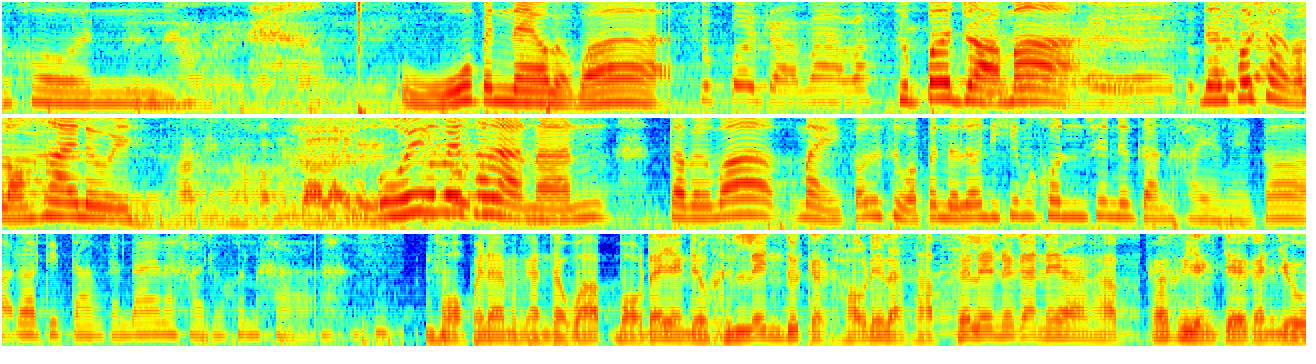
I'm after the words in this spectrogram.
ทุกคนโอ้เป็นแนวแบบว่าซูเปอร์ดราม่าปะ ซูเปอร์ดราม่าออ super เดินเข้าฉากก็ร้องไห้เลยโอ้โหห้าสี่สามปั๊บน้ำตาไหลเลย อุ้ยก็ไม่ขนาดนั้น แต่เป็นว่าใหม่ก็รู้สึกว่าเป็นเนื้อเรื่องที่เข้มข้นเช่นเดียวกันค่ะ ยังไงก็รอติดตามกันได้นะคะ ทุกคนค่ะ บอกไม่ได้เหมือนกันแต่ว่าบอกได้อย่างเดียวคือเล่นด้วยกับเขานี่แหละครับเคยเล่นด้วยกันเนี่ยครับก็คือยังเจอกันอยู่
